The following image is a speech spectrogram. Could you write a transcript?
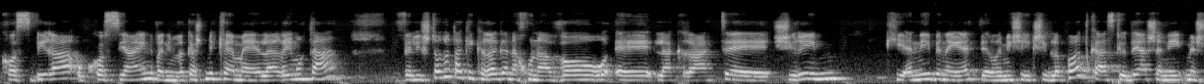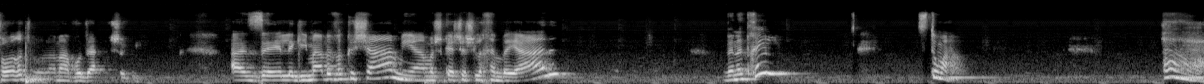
כוס בירה או כוס יין, ואני מבקשת מכם להרים אותה ולשתות אותה, כי כרגע אנחנו נעבור להקראת שירים. כי אני בין היתר, למי שהקשיב לפודקאסט, יודע שאני משוררת של עולם העבודה שלי. אז אה, לגימה בבקשה מהמשקה שיש לכם ביד, ונתחיל. סתומה. אה,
